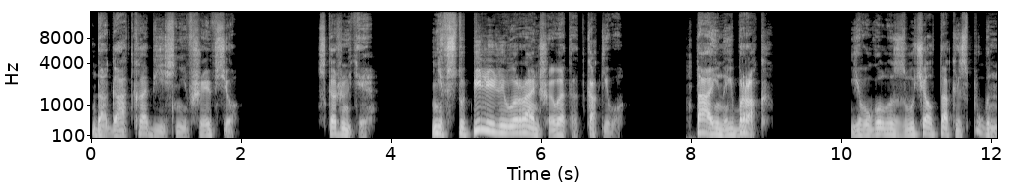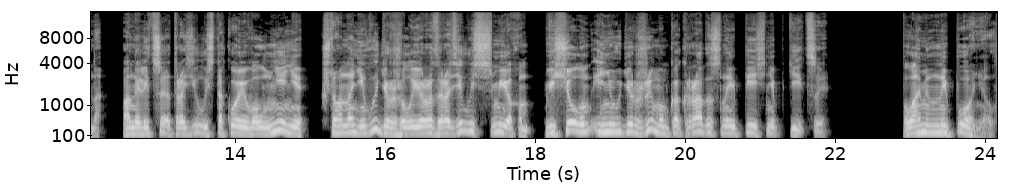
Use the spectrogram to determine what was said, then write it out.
Догадка, объяснившая все. Скажите, не вступили ли вы раньше в этот, как его, тайный брак? Его голос звучал так испуганно, а на лице отразилось такое волнение, что она не выдержала и разразилась смехом, веселым и неудержимым, как радостная песня птицы. Пламенный понял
